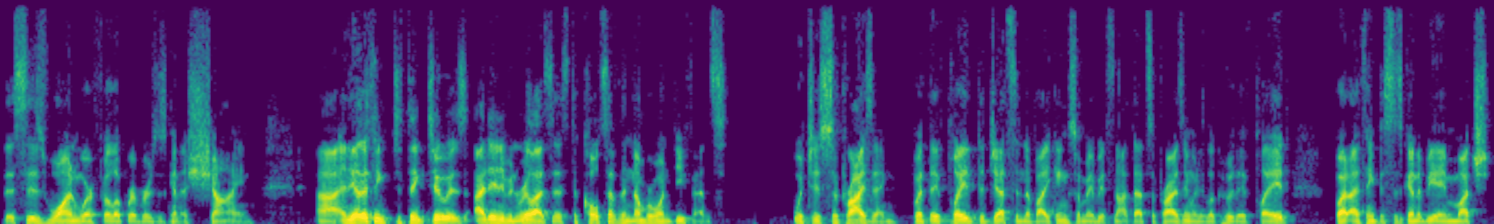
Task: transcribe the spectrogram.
this is one where Philip Rivers is going to shine. Uh, and the other thing to think too is I didn't even realize this: the Colts have the number one defense which is surprising. But they've played the Jets and the Vikings, so maybe it's not that surprising when you look at who they've played. But I think this is going to be a much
